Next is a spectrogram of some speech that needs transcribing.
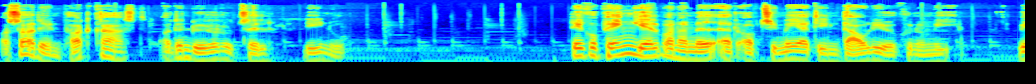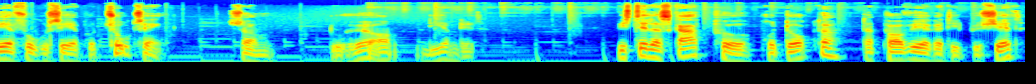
Og så er det en podcast, og den lytter du til lige nu. DK Penge hjælper dig med at optimere din daglige økonomi ved at fokusere på to ting, som du hører om lige om lidt. Vi stiller skarpt på produkter, der påvirker dit budget.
